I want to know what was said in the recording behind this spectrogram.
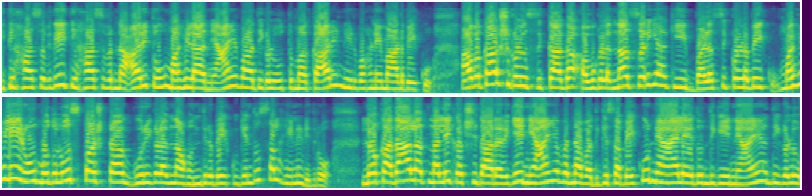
ಇತಿಹಾಸವಿದೆ. ಇತಿಹಾಸವನ್ನ ಅರಿತು ಮಹಿಳಾ ನ್ಯಾಯವಾದಿಗಳು ಉತ್ತಮ ಕಾರ್ಯನಿರ್ವಹಣೆ ಮಾಡಬೇಕು. ಅವಕಾಶಗಳು ಸಿಕ್ಕಾಗ ಅವುಗಳನ್ನ ಸರಿಯಾಗಿ ಬಳಸಿಕೊಳ್ಳಬೇಕು. ಮಹಿಳೆಯರು ಮೊದಲು ಸ್ಪಷ್ಟ ಗುರಿಗಳನ್ನ ಹೊಂದಿರಬೇಕು ಎಂದು ಸಲಹೆ ನೀಡಿದರು. ಲೋಕ ಅದಾಲತ್ನಲ್ಲಿ ಕಕ್ಷಿದಾರರಿಗೆ ನ್ಯಾಯವನ್ನ ಒದಗಿಸಬೇಕು. ನ್ಯಾಯಾಲಯದೊಂದಿಗೆ ನ್ಯಾಯಾಧಿಗಳು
